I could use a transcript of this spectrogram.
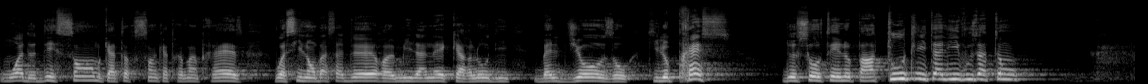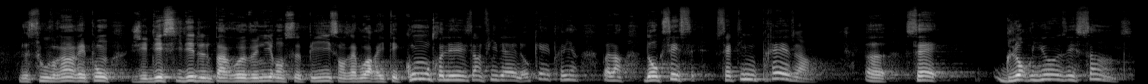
mois de décembre 1493, voici l'ambassadeur milanais Carlo di Belgioso qui le presse de sauter le pas. Toute l'Italie vous attend. Le souverain répond J'ai décidé de ne pas revenir en ce pays sans avoir été contre les infidèles. Ok, très bien. Voilà. Donc c'est cette impresa, euh, c'est glorieuse et sainte,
